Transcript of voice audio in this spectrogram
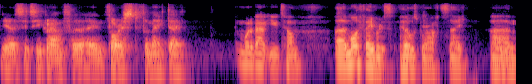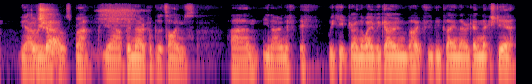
yeah, City ground for uh, Forest for me, Dave. And what about you, Tom? Uh, my favourite's Hillsborough. I have to say. Um, yeah, Good really Hillsborough. Yeah, I've been there a couple of times. Um, you know, and if, if we keep going the way we're going, we'll hopefully be playing there again next year.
